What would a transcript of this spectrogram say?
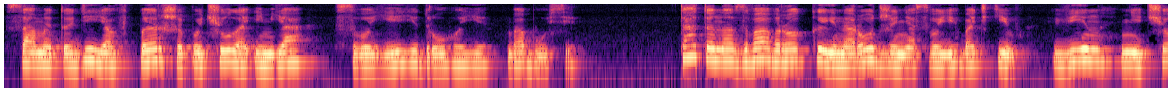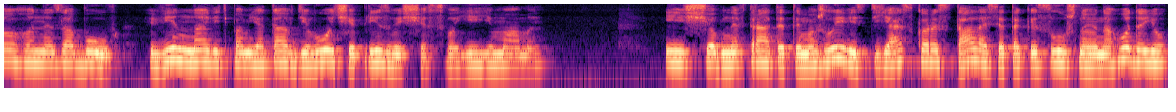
Саме тоді я вперше почула ім'я своєї другої бабусі. Тато назвав роки народження своїх батьків. Він нічого не забув, він навіть пам'ятав дівоче прізвище своєї мами. І щоб не втратити можливість, я скористалася таки слушною нагодою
